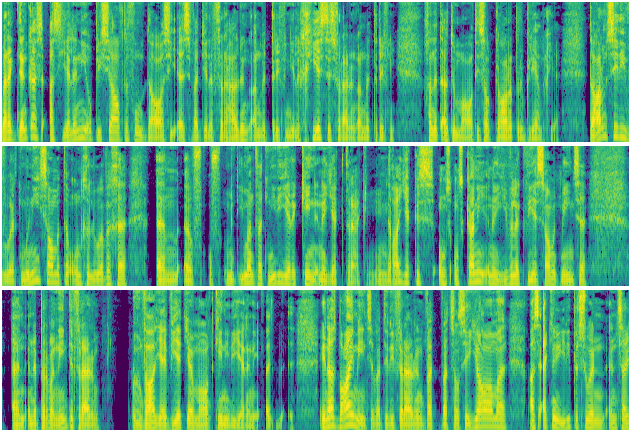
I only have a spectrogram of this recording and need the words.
maar ek dink as as jy nie op dieselfde fondasie is wat julle verhouding aanbetref en julle geestesverhouding aanbetref nie, gaan dit outomaties al klare probleem gee. Daarom sê die woord, moenie saam met 'n ongelowige um, of of met iemand wat nie die Here ken in 'n juk trek nie. En daai juk is ons ons kan nie in 'n huwelik wees saam met mense in in 'n permanente verhouding waar jy weet jou maat ken nie die Here nie. En daar's baie mense wat hierdie verhouding wat wat sal sê ja, maar as ek nou hierdie persoon in sy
